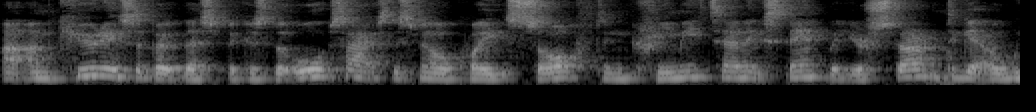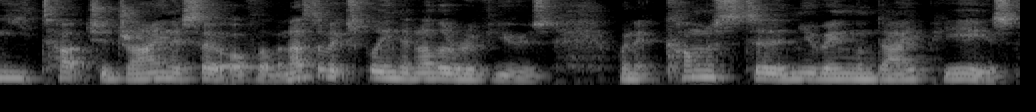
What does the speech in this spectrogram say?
I'm curious about this because the oats actually smell quite soft and creamy to an extent, but you're starting to get a wee touch of dryness out of them. And as I've explained in other reviews, when it comes to New England IPAs,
